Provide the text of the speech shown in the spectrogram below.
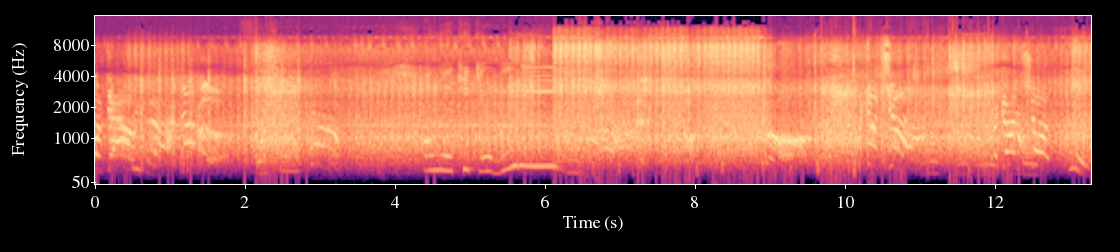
I'm down. I'm gonna kick your booty. I got shot. I got a shot. Wait,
